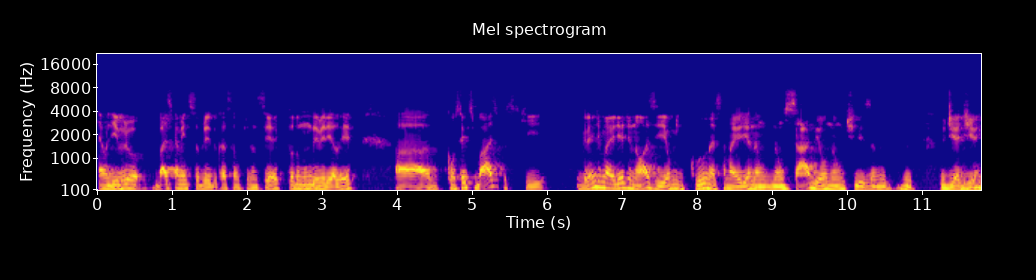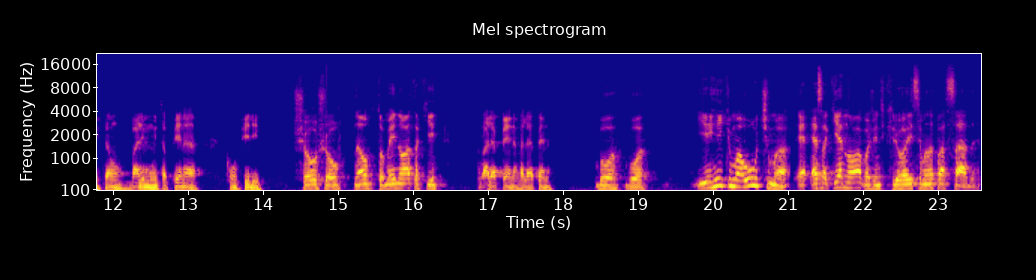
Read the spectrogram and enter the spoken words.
é um livro basicamente sobre educação financeira, que todo mundo deveria ler. Uh, conceitos básicos que a grande maioria de nós, e eu me incluo nessa maioria, não, não sabe ou não utiliza no, no, no dia a dia. Então, vale muito a pena conferir. Show, show. Não, tomei nota aqui. Vale a pena, vale a pena. Boa, boa. E Henrique, uma última. É, essa aqui é nova, a gente criou aí semana passada.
